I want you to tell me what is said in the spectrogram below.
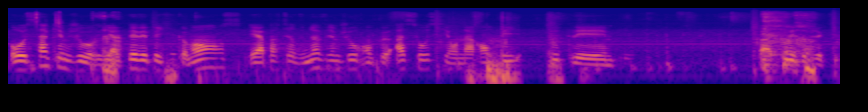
Au cinquième jour, il y a le PVP qui commence, et à partir du neuvième jour, on peut assaut si on a rempli toutes les... Enfin, tous les objectifs.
